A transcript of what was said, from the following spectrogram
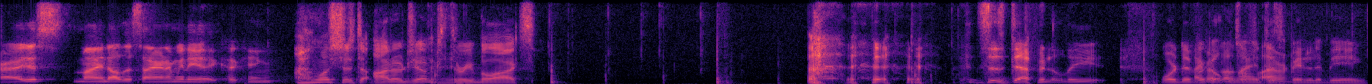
Alright, I just mined all this iron. I'm gonna get it cooking. I almost just auto jumped three blocks. this is definitely more difficult lots than I of iron. anticipated it being.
